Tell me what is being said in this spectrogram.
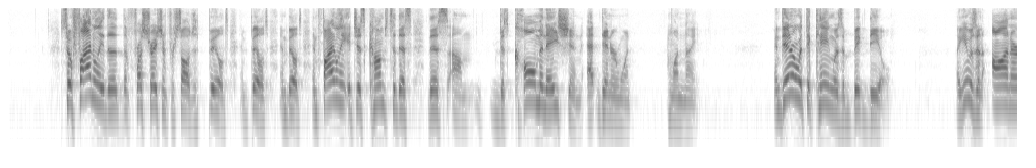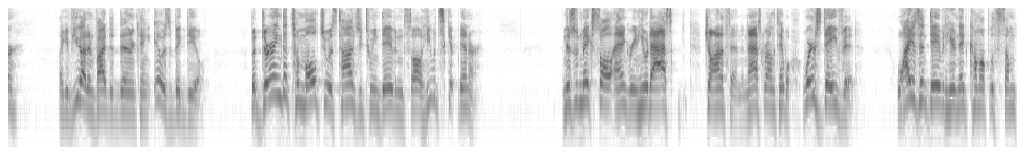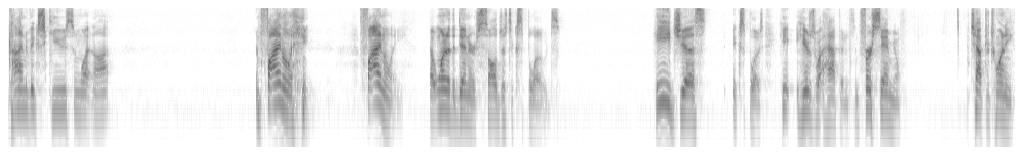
So finally, the, the frustration for Saul just builds and builds and builds. And finally, it just comes to this, this, um, this culmination at dinner one, one night. And dinner with the king was a big deal. Like it was an honor. Like if you got invited to dinner king, it was a big deal. But during the tumultuous times between David and Saul, he would skip dinner. And this would make Saul angry, and he would ask Jonathan and ask around the table, Where's David? Why isn't David here? And they'd come up with some kind of excuse and whatnot. And finally, finally, at one of the dinners, Saul just explodes. He just explodes. He, here's what happens in 1 Samuel chapter 20,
